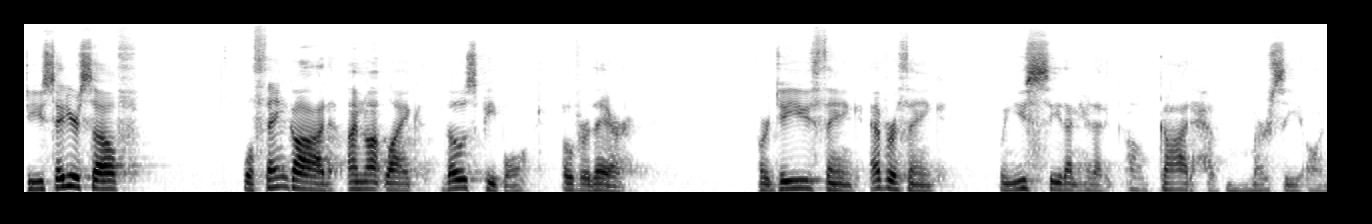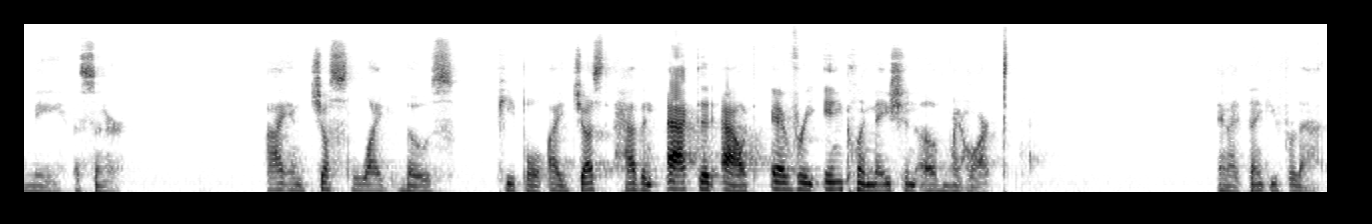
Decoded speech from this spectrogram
Do you say to yourself, well, thank God I'm not like those people over there? Or do you think, ever think, when you see that and hear that, oh, God, have mercy on me, a sinner? I am just like those people. I just haven't acted out every inclination of my heart. And I thank you for that.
